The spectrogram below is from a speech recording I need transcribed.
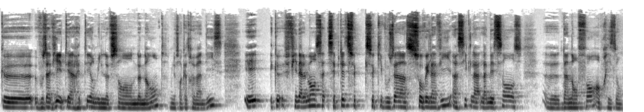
que vous aviez été arrêté en 1990, 1990, et, que finalement, c'est peut-être ce, qui vous a sauvé la vie, ainsi que la, naissance euh, d'un enfant en prison.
